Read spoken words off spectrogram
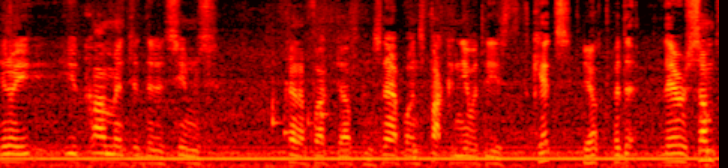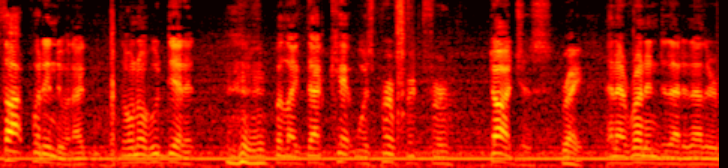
you know, you, you commented that it seems kind of fucked up and Snap-on's fucking you with these kits. Yep. But the, there was some thought put into it. I don't know who did it, but like that kit was perfect for Dodges, Right. and I've run into that in other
